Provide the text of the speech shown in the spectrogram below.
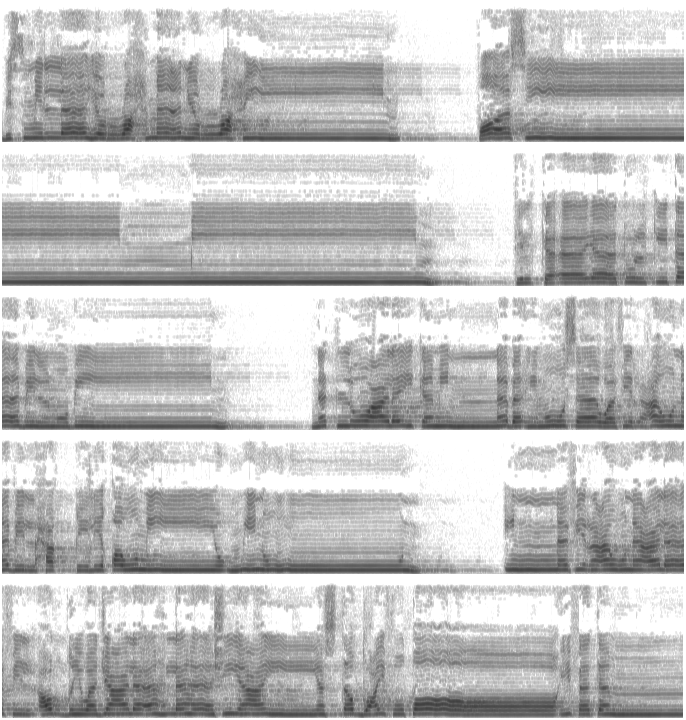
بسم الله الرحمن الرحيم. طاسيم. تلك آيات الكتاب المبين. نتلو عليك من نبأ موسى وفرعون بالحق لقوم يؤمنون. إن فرعون علا في الأرض وجعل أهلها شيعا يستضعف طائفة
